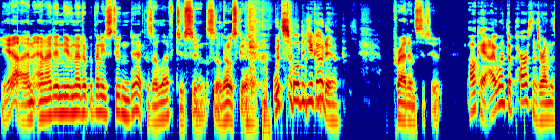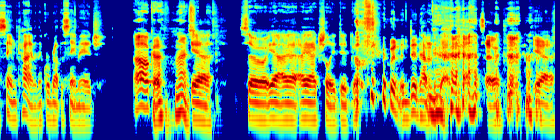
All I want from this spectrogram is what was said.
yeah, and, and I didn't even end up with any student debt because I left too soon. So that was good. Which school did you go to? Pratt Institute. Okay, I went to Parsons around the same time. I think we're about the same age. Oh, okay, nice. Yeah. So yeah, I, I actually did go through and, did have to get. so yeah.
